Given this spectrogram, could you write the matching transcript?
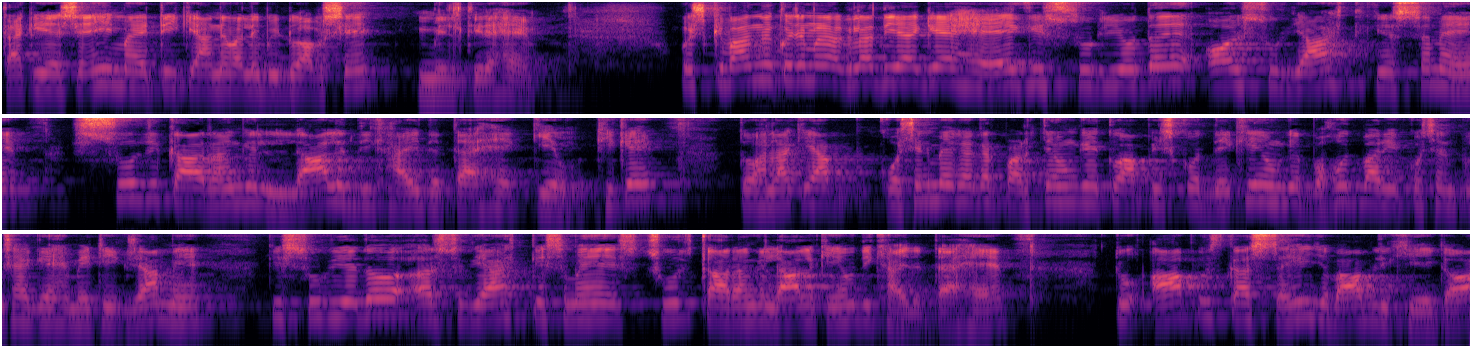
ताकि ऐसे ही मैटी की आने वाली वीडियो आपसे मिलती रहे। उसके बाद में कुछ हमें अगला दिया गया है कि सूर्योदय और सूर्यास्त के समय सूर्य का रंग लाल दिखाई देता है क्यों? ठीक है? तो हालाँकि आप क्वेश्चन में अगर पढ़ते होंगे तो आप इसको देखे होंगे। बहुत बार ये क्वेश्चन पूछा गया है मेटी एग्ज़ाम में कि सूर्योदय और सूर्यास्त के समय सूर्य का रंग लाल क्यों दिखाई देता है? तो आप उसका सही जवाब लिखिएगा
